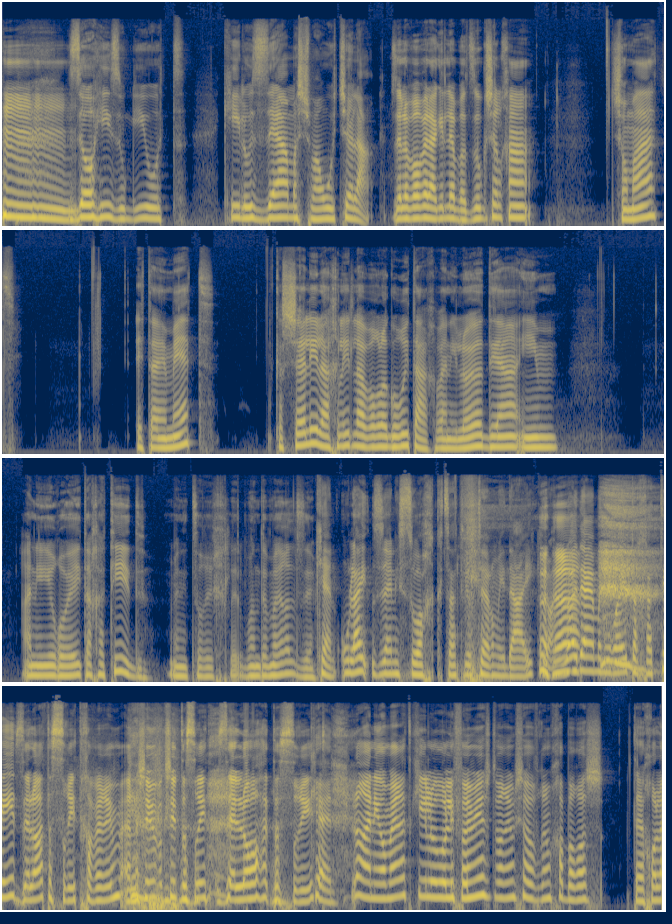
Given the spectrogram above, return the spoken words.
זוהי זוגיות. כאילו, זה המשמעות שלה. זה לבוא ולהגיד לבת זוג שלך, שומעת? את האמת, קשה לי להחליט לעבור לגור איתך, ואני לא יודע אם אני רואה איתך עתיד, ואני צריך, בוא נדבר על זה. כן, אולי זה ניסוח קצת יותר מדי. כאילו, אני לא יודע אם אני רואה איתך עתיד. זה לא התסריט, חברים. אנשים מבקשים תסריט, זה לא התסריט. כן. לא, אני אומרת, כאילו, לפעמים יש דברים שעוברים לך בראש, אתה יכול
